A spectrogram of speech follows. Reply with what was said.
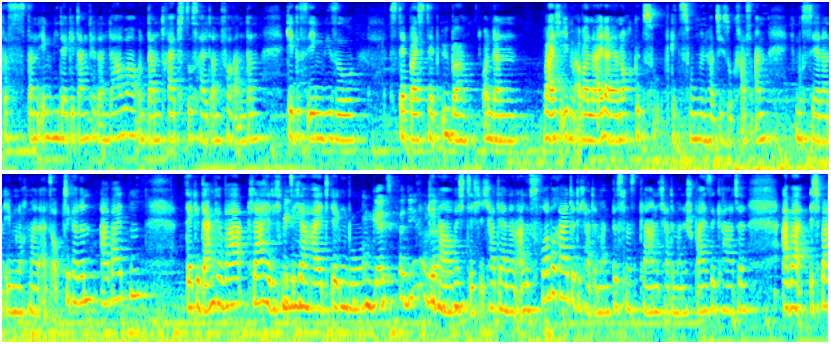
dass dann irgendwie der Gedanke dann da war und dann treibst du es halt dann voran. Dann geht es irgendwie so Step by Step über. Und dann war ich eben aber leider ja noch gezwungen, hört sich so krass an. Ich musste ja dann eben nochmal als Optikerin arbeiten. Der Gedanke war, klar hätte ich mit Sicherheit irgendwo. Um Geld zu verdienen, oder? Genau, richtig. Ich hatte ja dann alles vorbereitet. Ich hatte meinen Businessplan, ich hatte meine Speisekarte. Aber ich war,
